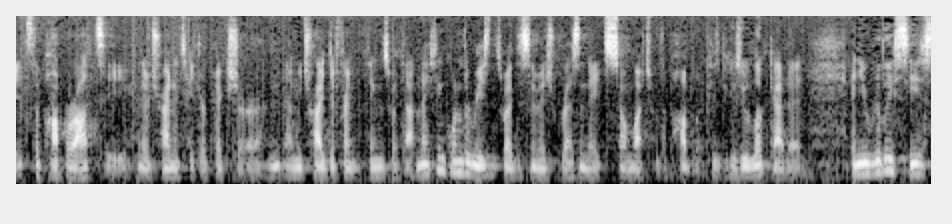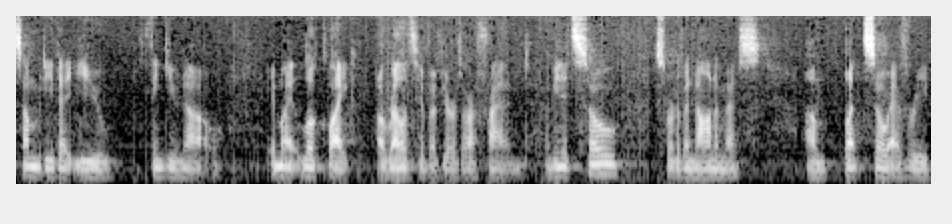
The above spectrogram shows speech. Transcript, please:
it's the paparazzi, and they're trying to take your picture. And, and, we try different things with that. And I think one of the reasons why this image resonates so much with the public is because you look at it and you really see somebody that you think you know. It might look like a relative of yours or a friend. I mean, it's so sort of anonymous, um, but so every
